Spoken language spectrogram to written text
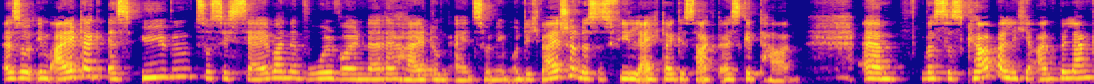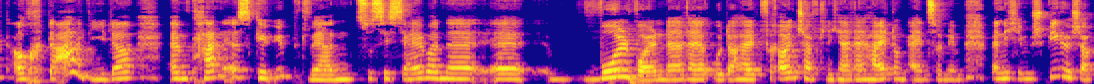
Also im Alltag es üben, zu sich selber eine wohlwollendere Haltung einzunehmen. Und ich weiß schon, das ist viel leichter gesagt als getan. Ähm, was das Körperliche anbelangt, auch da wieder ähm, kann es geübt werden, zu sich selber eine äh, wohlwollendere oder halt freundschaftlichere Haltung einzunehmen. Wenn ich im Spiegel schaue,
